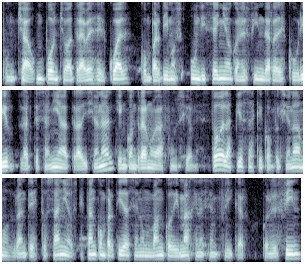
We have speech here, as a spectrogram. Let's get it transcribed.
Punchao, un poncho a través del cual compartimos un diseño con el fin de redescubrir la artesanía tradicional y encontrar nuevas funciones. Todas las piezas que confeccionamos durante estos años están compartidas en un banco de imágenes en Flickr con el fin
